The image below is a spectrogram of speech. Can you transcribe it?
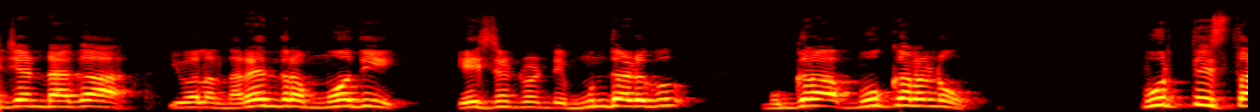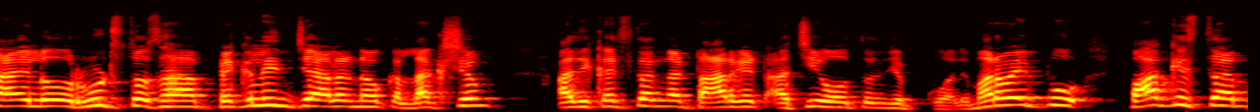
ఎజెండాగా ఇవాళ నరేంద్ర మోదీ వేసినటువంటి ముందడుగు ముగ్ర మూకలను పూర్తి స్థాయిలో రూట్స్తో సహా పెకిలించాలన్న ఒక లక్ష్యం అది ఖచ్చితంగా టార్గెట్ అచీవ్ అవుతుందని చెప్పుకోవాలి. మరోవైపు పాకిస్తాన్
